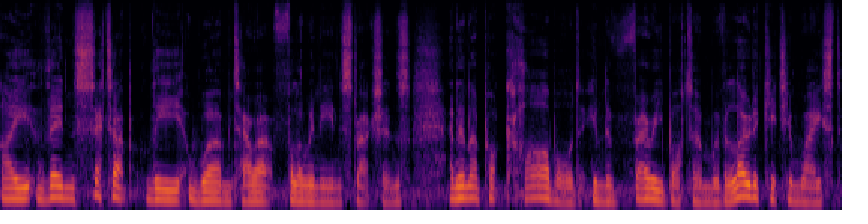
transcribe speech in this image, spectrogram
I then set up the worm tower following the instructions, and then I put cardboard in the very bottom with a load of kitchen waste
